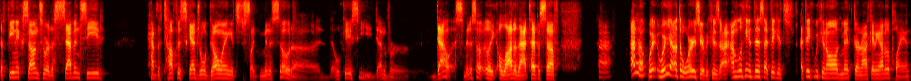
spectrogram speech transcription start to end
The Phoenix Suns, who are the seven seed, have the toughest schedule going. It's just like Minnesota, OKC, Denver, Dallas, Minnesota, like a lot of that type of stuff. Uh, I don't know. Where, where are you at the Warriors here? Because I, am looking at this. I think it's. I think we can all admit they're not getting out of the play-in,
